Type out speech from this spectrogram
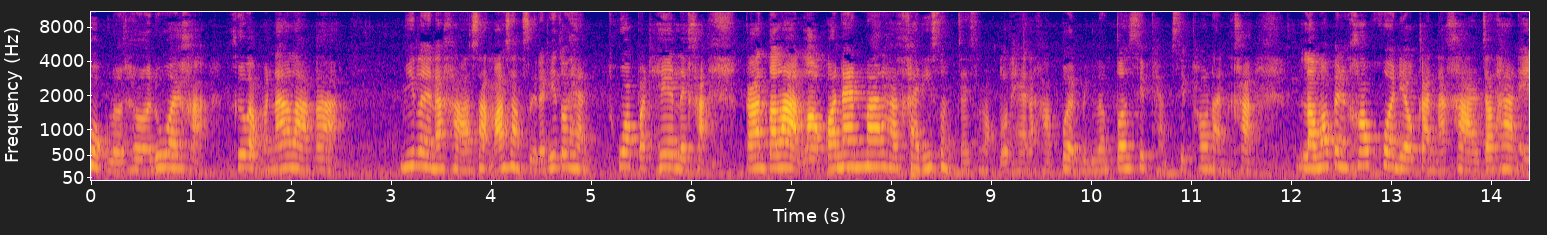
หกเลอเทอด้วยค่ะ คือแบบมันน่ารักอะ นี่เลยนะคะ สามารถสั่งซื้อได้ที่ตัวแทนทั่วประเทศเลยค่ะ การตลาดเราก็แน่นมากนะคะ ใครที่สนใจสมัครตัวแทนนะคะ เปิดบินเริ่มต้น 10 แถม 10 เท่านั้นค่ะ เรามาเป็นครอบครัวเดียวกันนะคะ จะทานเอ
